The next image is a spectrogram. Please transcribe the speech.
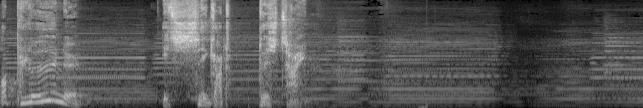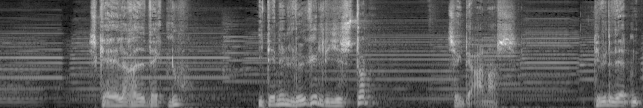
og blødende. Et sikkert dødstegn. Skal jeg allerede væk nu? I denne lykkelige stund? tænkte Anders. Det ville være den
